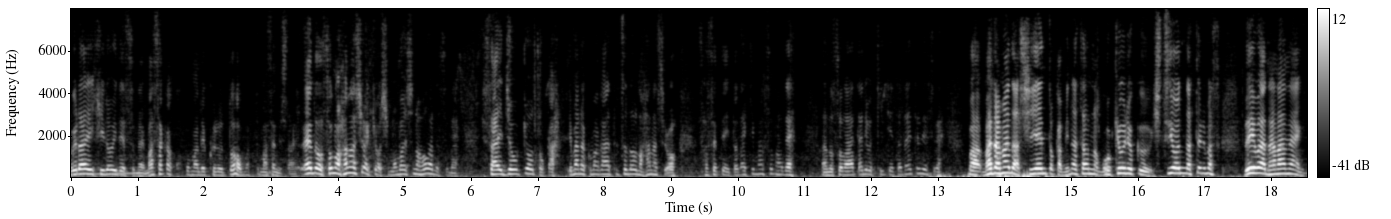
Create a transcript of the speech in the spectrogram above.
ぐらいひどいですね。まさかここまで来るとは思ってませんでした。えっとその話は今日下林の方はですね被災状況とか今の熊川鉄道の話をさせていただきますのであのその辺りを聞いていただいてですね、まあ、まだまだ支援とか皆さんのご協力必要になっております。令和7年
